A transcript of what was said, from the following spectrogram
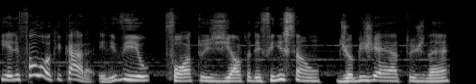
E ele falou que, cara, ele viu fotos de alta definição, de objetos, né?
